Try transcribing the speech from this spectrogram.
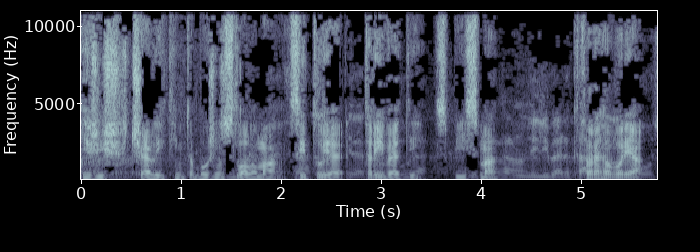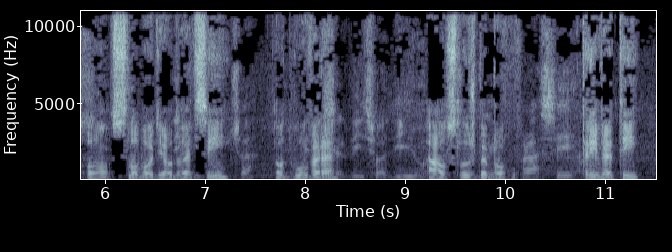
Ježiš čeli týmto Božím slovom a cituje tri vety z písma, ktoré hovoria o slobode od vecí, o dôvere a o službe Bohu. Tri vety,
